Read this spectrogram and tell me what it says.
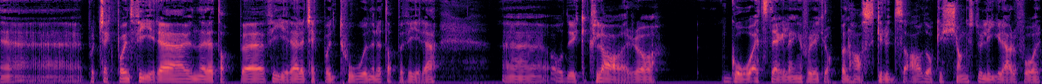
eh, på checkpoint 4 under etappe 4, eller checkpoint 2 under etappe 4, eh, og du ikke klarer å gå et steg lenger fordi kroppen har skrudd seg av. Du har ikke sjans, du ligger der og får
